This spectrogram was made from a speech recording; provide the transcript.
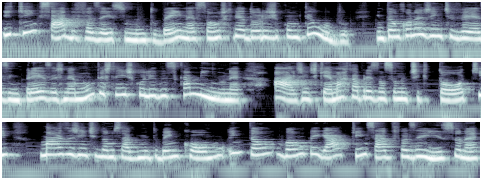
E quem sabe fazer isso muito bem, né, são os criadores de conteúdo. Então, quando a gente vê as empresas, né, muitas têm escolhido esse caminho, né? Ah, a gente quer marcar presença no TikTok, mas a gente ainda não sabe muito bem como, então vamos pegar quem sabe fazer isso, né?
